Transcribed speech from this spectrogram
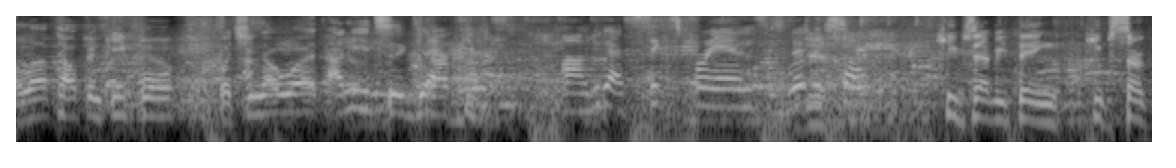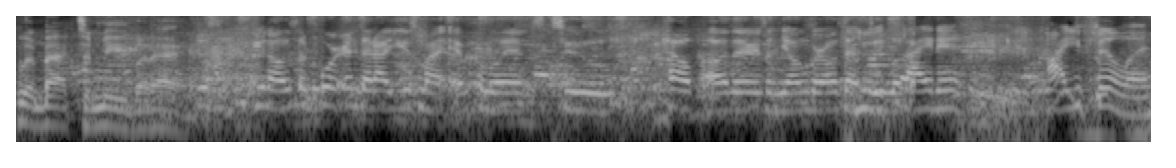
love helping people, but you know what? I need to get our people. Um, you got six friends. Really so keeps everything keeps circling back to me. But hey, just, you know, it's important that I use my influence to help others and young girls that You excited. look excited? How you feeling?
